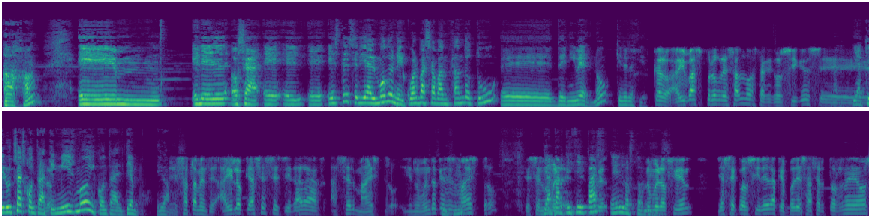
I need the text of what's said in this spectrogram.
Ajá. Em, en el, o sea, eh, el, eh, este sería el modo en el cual vas avanzando tú eh, de nivel, ¿no? Quieres decir. Claro, ahí vas progresando hasta que consigues. y aquí luchas contra ti mismo y contra el tiempo, digamos. Exactamente. Ahí lo que haces es llegar a, ser maestro. Y en el momento que eres maestro, que es el ya participas en los torneos. Número 100, ya se considera que puedes hacer torneos,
